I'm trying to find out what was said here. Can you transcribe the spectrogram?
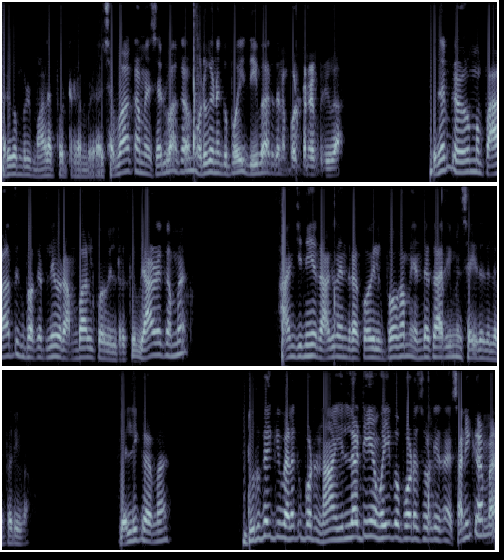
அருகம்புல் மாலை போட்டுறேன் பிரிவா செவ்வாய்க்கிழமை செவ்வாய்க்கிழமை முருகனுக்கு போய் தீபாரதனை போட்டுறேன் பிரிவா புதன்கிழமை பாகத்துக்கு பக்கத்துலேயே ஒரு அம்பாள் கோவில் இருக்குது வியாழக்கிழமை ஆஞ்சநேயர் ராகவேந்திரா கோவிலுக்கு போகாமல் எந்த காரியமும் செய்கிறதில்ல பெரியவா வெள்ளிக்கிழமை துர்கைக்கு விளக்கு போட நான் இல்லாட்டியும் ஒய்வை போட சொல்லிடுறேன். சனிக்கிழமை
